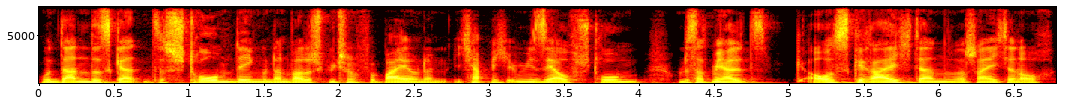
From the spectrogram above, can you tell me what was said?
Und dann das, das Stromding und dann war das Spiel schon vorbei. Und dann, ich habe mich irgendwie sehr auf Strom und das hat mir halt ausgereicht dann, wahrscheinlich dann auch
